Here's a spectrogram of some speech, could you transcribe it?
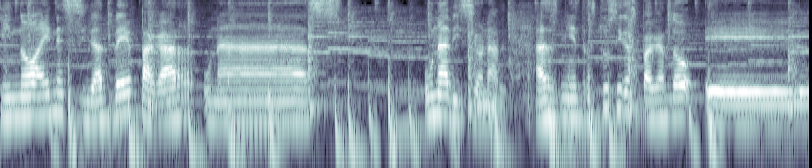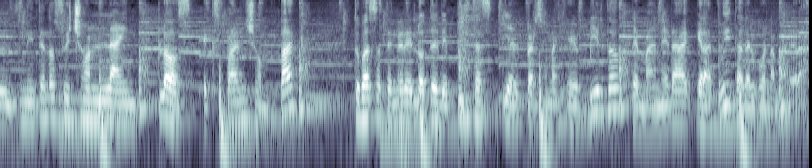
y no hay necesidad de pagar unas una adicional. Mientras tú sigas pagando Nintendo Switch Online Plus Expansion Pack, tú vas a tener el lote de pistas y el personaje Birdo de manera gratuita de alguna manera.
